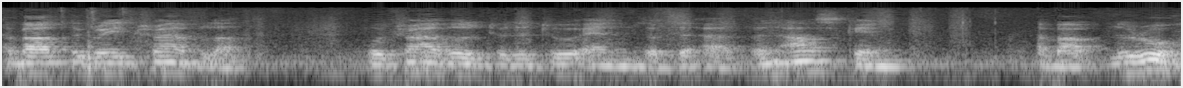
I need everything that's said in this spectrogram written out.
about the great traveler who traveled to the two ends of the earth and ask him about the Ruh.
